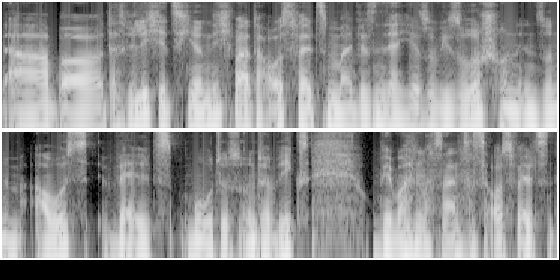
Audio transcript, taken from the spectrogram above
Aber das will ich jetzt hier nicht weiter auswälzen, weil wir sind ja hier sowieso schon in so einem Auswälzmodus unterwegs. Und wir wollen was anderes auswälzen.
